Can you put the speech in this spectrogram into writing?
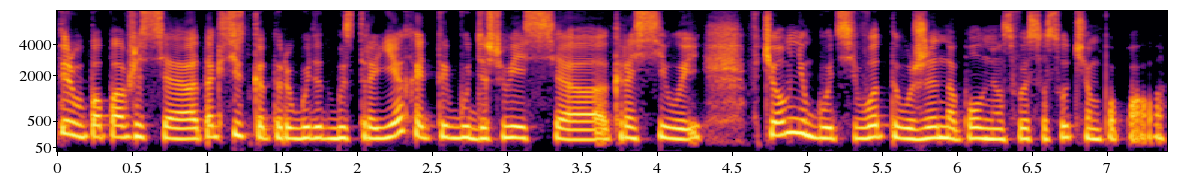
первый попавшийся таксист, который будет быстро ехать, ты будешь весь э, красивый в чем-нибудь, и вот ты уже наполнил свой сосуд, чем попало.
